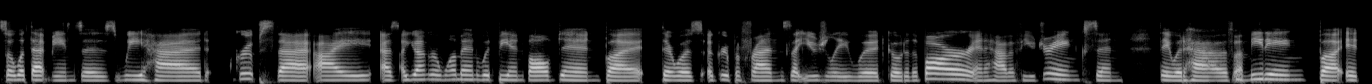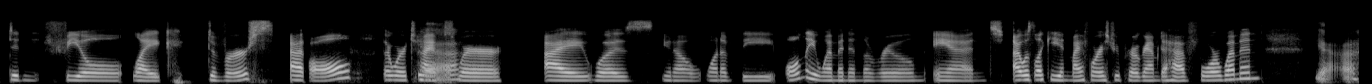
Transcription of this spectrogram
So, what that means is we had groups that I, as a younger woman, would be involved in, but there was a group of friends that usually would go to the bar and have a few drinks and they would have a mm-hmm. meeting, but it didn't feel like diverse at all. There were times yeah. where I was, you know, one of the only women in the room, and I was lucky in my forestry program to have four women. Yeah.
